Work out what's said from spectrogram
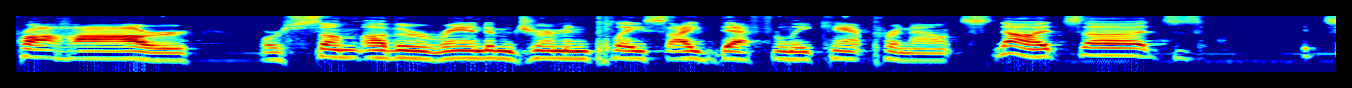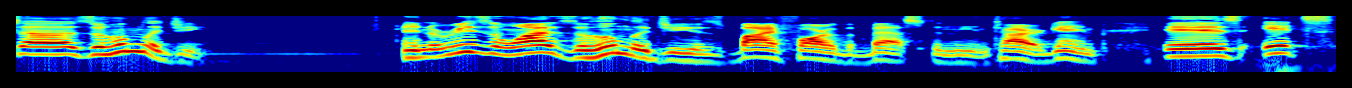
Praha or or some other random German place I definitely can't pronounce. No, it's uh it's it's uh Zahumliji. And the reason why Zahumliji is by far the best in the entire game is it's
